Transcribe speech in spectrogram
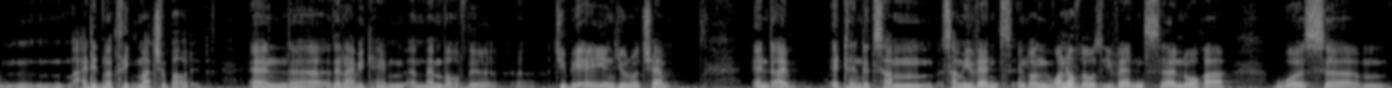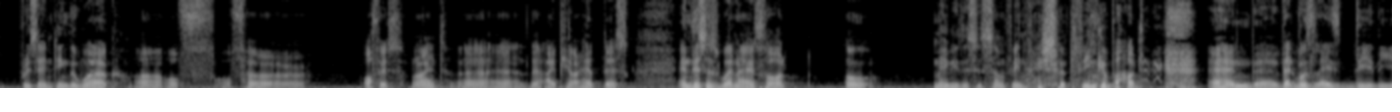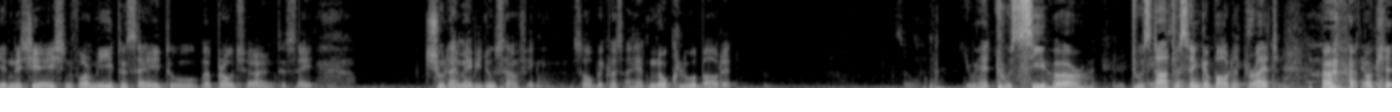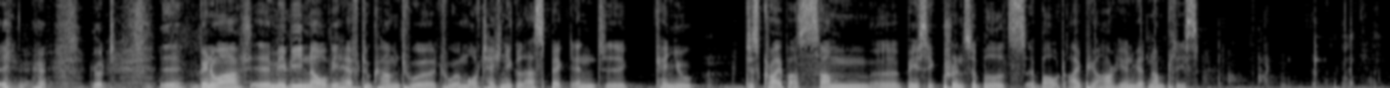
mm, I did not think much about it. And uh, then I became a member of the uh, GBA and EuroCham, and I attended some some events. And on one of those events, uh, Nora was um, presenting the work uh, of of her office, right, the IPR help desk. And this is when I thought, oh, maybe this is something I should think about. and uh, that was the, the initiation for me to say, to approach her and to say, should I maybe do something? So, because I had no clue about it. So, you had to see her to start to think about it, right? okay, good. Uh, Benoit, uh, maybe now we have to come to a, to a more technical aspect. And uh, can you describe us some uh, basic principles about IPR here in Vietnam, please?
